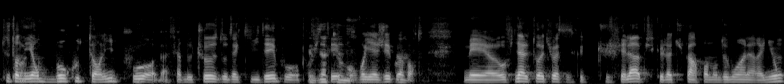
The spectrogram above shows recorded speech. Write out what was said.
tout en ayant beaucoup de temps libre pour bah, faire d'autres choses, d'autres activités, pour profiter, pour voyager, peu importe. Mais euh, au final, toi, tu vois, c'est ce que tu fais là, puisque là, tu pars pendant deux mois à La Réunion.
